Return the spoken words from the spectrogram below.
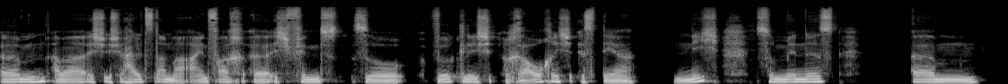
Ähm, aber ich, ich halte es dann mal einfach. Äh, ich finde, so wirklich rauchig ist der nicht. Zumindest ähm,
